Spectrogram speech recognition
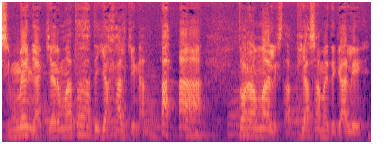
Ασημένια κέρματα αντί για χάλκινα. Χαχα. Τώρα μάλιστα πιάσαμε την καλή.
